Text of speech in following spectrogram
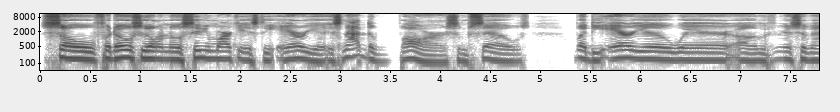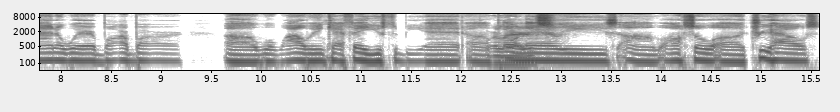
So for those who don't know, City Market is the area. It's not the bars themselves, but the area where, um, if you're in Savannah, where Bar Bar, uh, where Wild Wing Cafe used to be at, uh, Poor Poor Larry's. Larry's, um, also uh, Treehouse,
